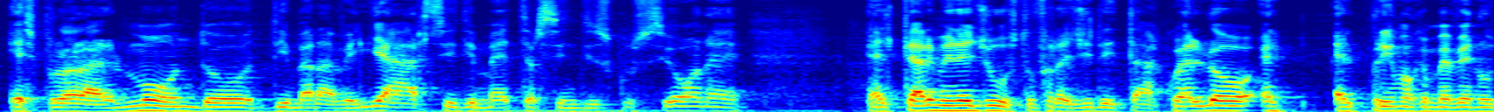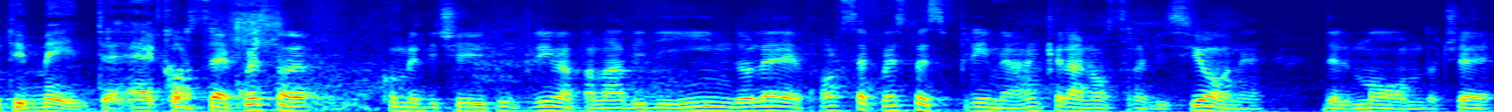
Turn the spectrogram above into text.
esplorare il mondo, di meravigliarsi, di mettersi in discussione è il termine giusto, fragilità, quello è, è, il primo che mi è venuto in mente. Ecco. Forse questo, come dicevi tu prima, parlavi di indole, forse questo esprime anche la nostra visione del mondo, cioè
